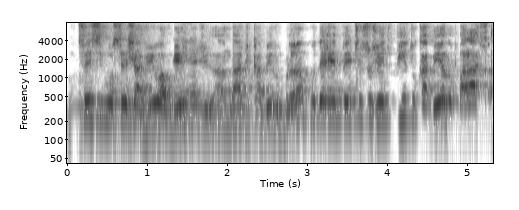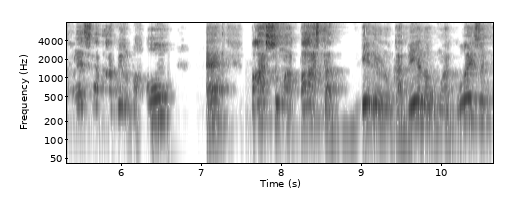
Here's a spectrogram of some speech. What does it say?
não sei se você já viu alguém né, de andar de cabelo branco, de repente o sujeito pinta o cabelo, parece, aparece lá com o cabelo marrom, né, passa uma pasta negra no cabelo, alguma coisa.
